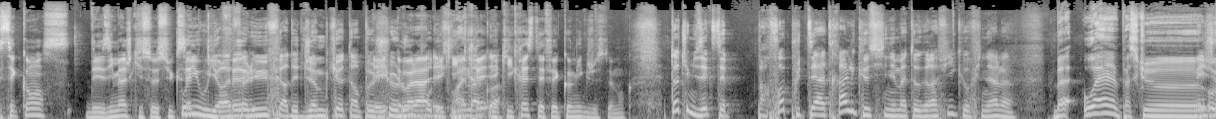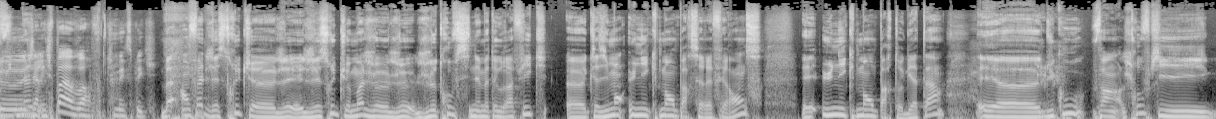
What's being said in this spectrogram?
séquences, des images qui se succèdent. Oui, où il aurait fait- fallu faire des jump cuts un peu et, chelous voilà, pour du et, qui cinéma. crée, quoi. et qui crée cet effet comique, justement. Toi, tu me disais que c'était parfois plus théâtral que cinématographique au final. Bah ouais, parce que. Mais je j'arrive pas à voir. Faut que tu m'expliques. Bah en fait j'ai ce truc, euh, j'ai j'ai ce truc que moi je, je- je le trouve cinématographique euh, quasiment uniquement par ses références et uniquement par Togata et euh, du coup enfin je trouve qu'il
